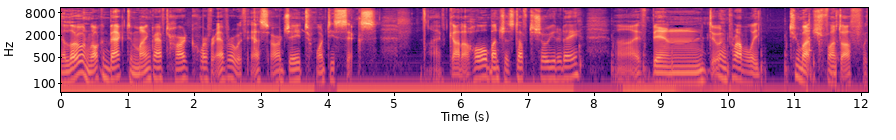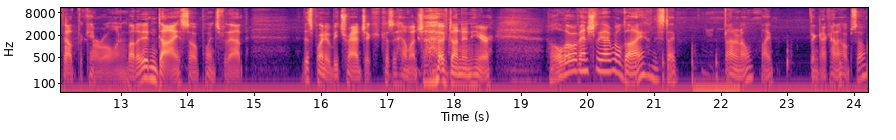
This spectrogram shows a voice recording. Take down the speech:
Hello and welcome back to Minecraft Hardcore Forever with SRJ26. I've got a whole bunch of stuff to show you today. Uh, I've been doing probably too much fun stuff without the camera rolling, but I didn't die, so points for that. At this point it would be tragic because of how much I've done in here. Although eventually I will die, at least I, I don't know, I think I kind of hope so.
